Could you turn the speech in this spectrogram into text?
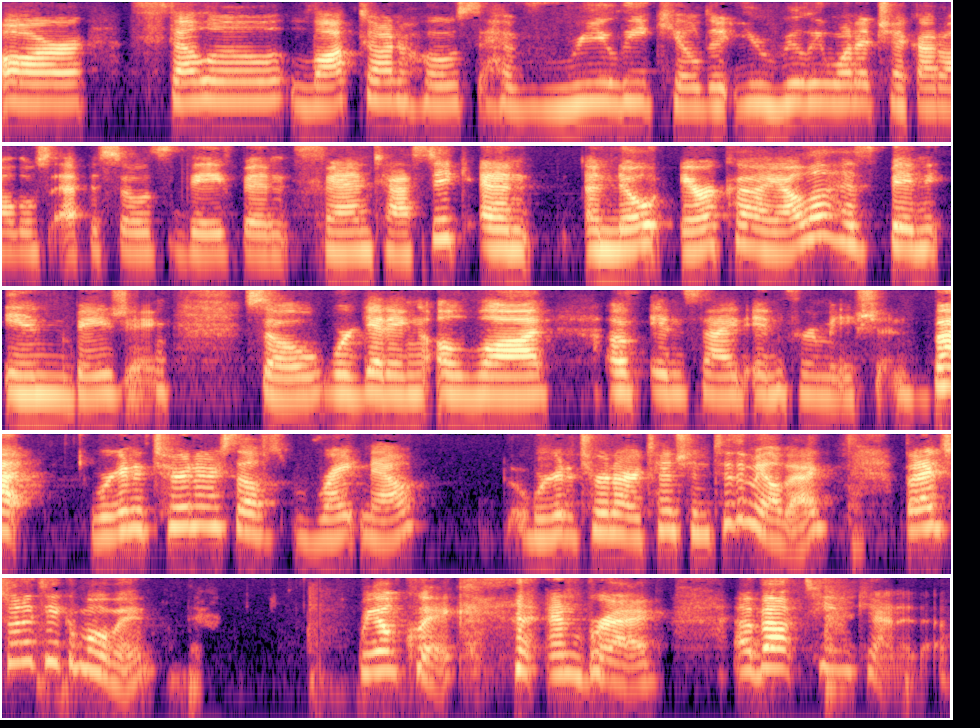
our fellow locked on hosts have really killed it. You really want to check out all those episodes. They've been fantastic. And a note Erica Ayala has been in Beijing. So we're getting a lot of inside information. But we're going to turn ourselves right now. We're going to turn our attention to the mailbag. But I just want to take a moment, real quick, and brag about Team Canada.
